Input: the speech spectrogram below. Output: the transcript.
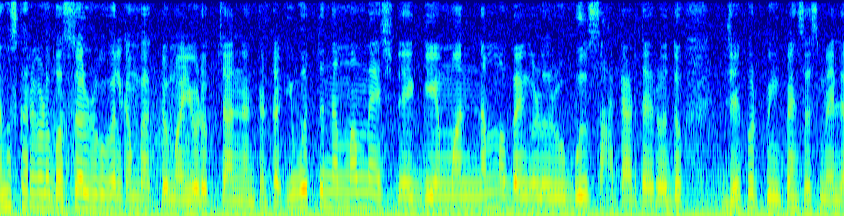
ನಮಸ್ಕಾರಗಳು ಬಸ್ ಎಲ್ರಿಗೂ welcome back to my YouTube channel ಅಂತ ಇವತ್ತು ನಮ್ಮ ಮ್ಯಾಚ್ ಡೇ ಗೇಮ್ ನಮ್ಮ ಬೆಂಗಳೂರು ಬುಲ್ಸ್ ಆಟ ಆಡ್ತಾ ಇರೋದು ಜೈಪುರ್ ಪಿಂಕ್ ಪ್ಯಾನ್ಸಸ್ ಮೇಲೆ.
